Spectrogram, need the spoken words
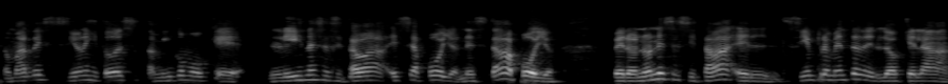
tomar decisiones y todo eso, también como que Liz necesitaba ese apoyo, necesitaba apoyo, pero no necesitaba el simplemente de lo que la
